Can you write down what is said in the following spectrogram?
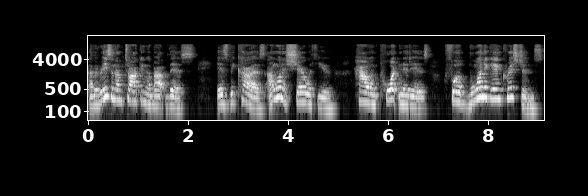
Now, the reason I'm talking about this is because I want to share with you how important it is for born again Christians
